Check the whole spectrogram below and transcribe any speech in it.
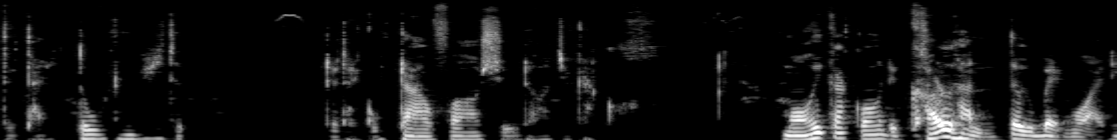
thì thầy tu trong duy thực rồi thầy cũng trao phó sự đó cho các con mỗi các con được khởi hành từ bề ngoài đi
